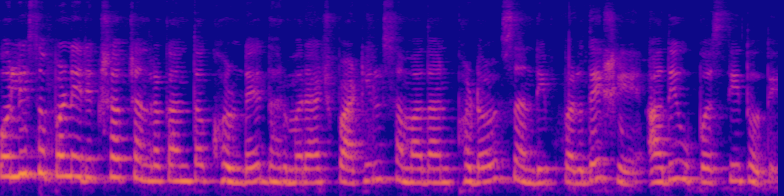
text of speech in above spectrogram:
पोलीस उपनिरीक्षक चंद्रकांत खोंडे धर्मराज पाटील समाधान फडोळ संदीप परदेशी आदी उपस्थित होते.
